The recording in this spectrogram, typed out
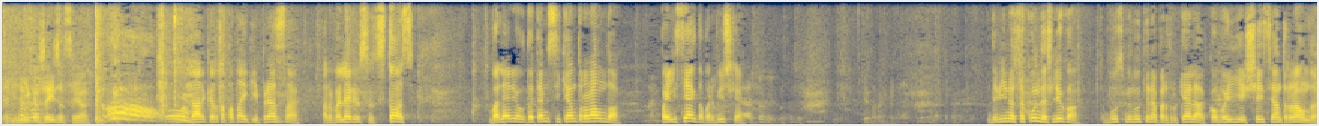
Dominikas žaidžia su juo. O, dar kartą pataikė į presą. Ar Valerijus atstos? Valerijau, datems iki antro raundo. Pailsėk dabar biškė. 9 sekundės liko. Bus minutinė pertraukėlė, kovai jie išeis į antrą raundą.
